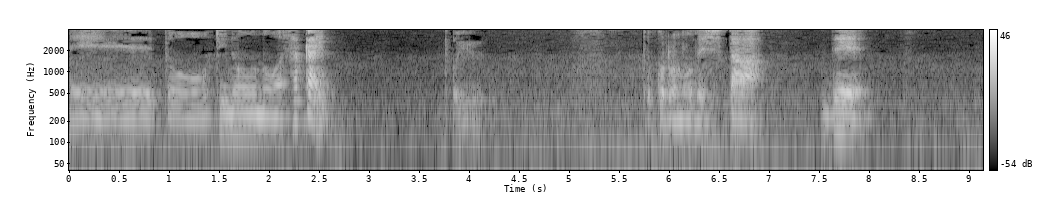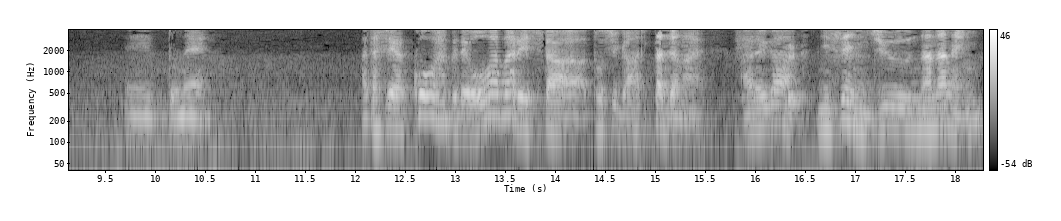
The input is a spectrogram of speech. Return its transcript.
えっ、と昨日のは堺というところのでした。でえっ、とね私が「紅白」で大暴れした年があったじゃない。あれが 2017年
